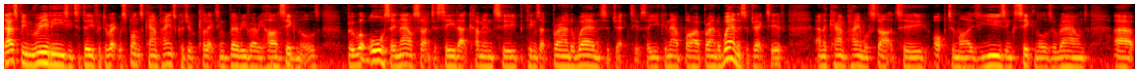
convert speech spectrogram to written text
That's been really easy to do for direct response campaigns because you're collecting very, very hard mm-hmm. signals. But we're also now starting to see that come into things like brand awareness objectives. So you can now buy a brand awareness objective, and the campaign will start to optimize using signals around uh,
